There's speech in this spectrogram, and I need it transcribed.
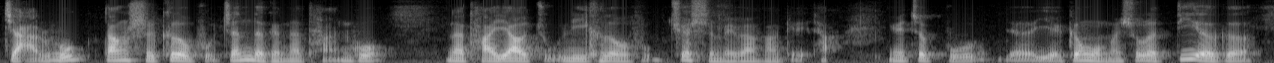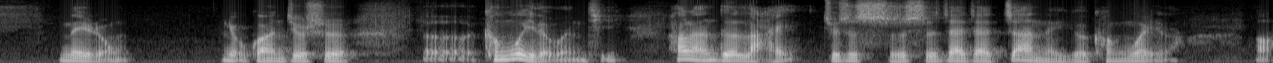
假如当时克洛普真的跟他谈过，那他要主力克洛普确实没办法给他，因为这不呃也跟我们说的第二个内容有关，就是呃坑位的问题，哈兰德来就是实实在在占了一个坑位了。啊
